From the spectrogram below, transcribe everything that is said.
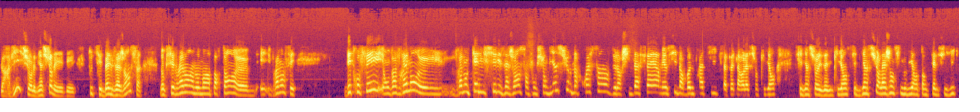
leur avis sur, bien sûr, toutes ces belles agences. Donc c'est vraiment un moment important et vraiment c'est des trophées et on va vraiment, euh, vraiment qualifier les agences en fonction bien sûr de leur croissance, de leur chiffre d'affaires, mais aussi de leurs bonnes pratiques. Ça peut être la relation client, c'est bien sûr les avis clients, c'est bien sûr l'agence immobilière en tant que telle physique,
